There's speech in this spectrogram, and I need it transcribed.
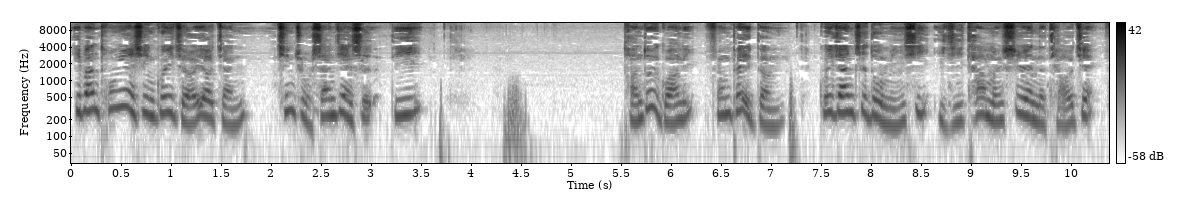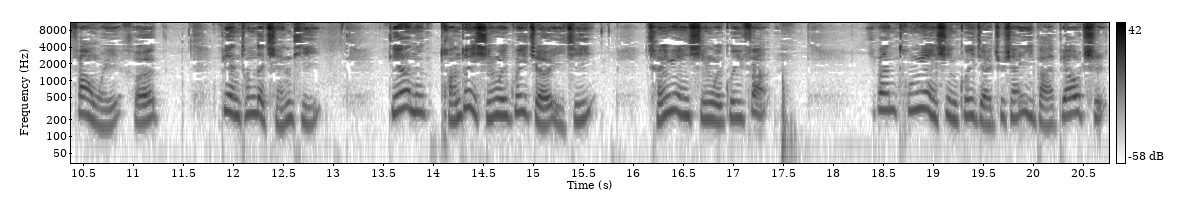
一般通用性规则要讲清楚三件事：第一，团队管理、分配等规章制度明细，以及他们适用的条件、范围和变通的前提。第二呢，团队行为规则以及成员行为规范。一般通用性规则就像一把标尺，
